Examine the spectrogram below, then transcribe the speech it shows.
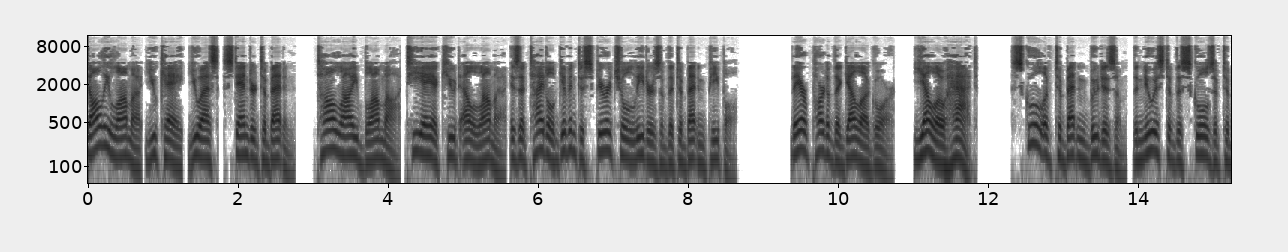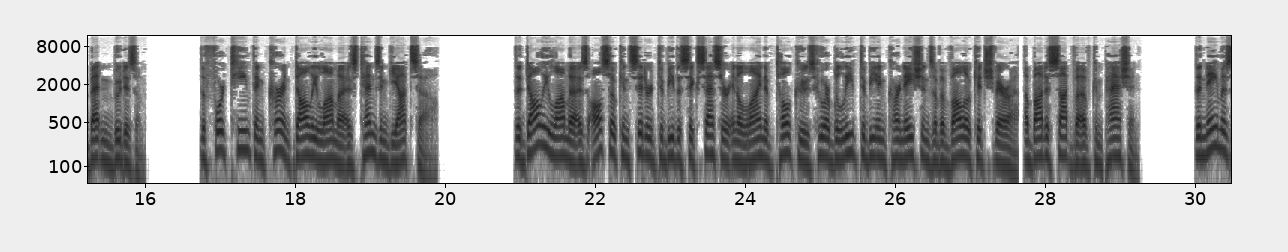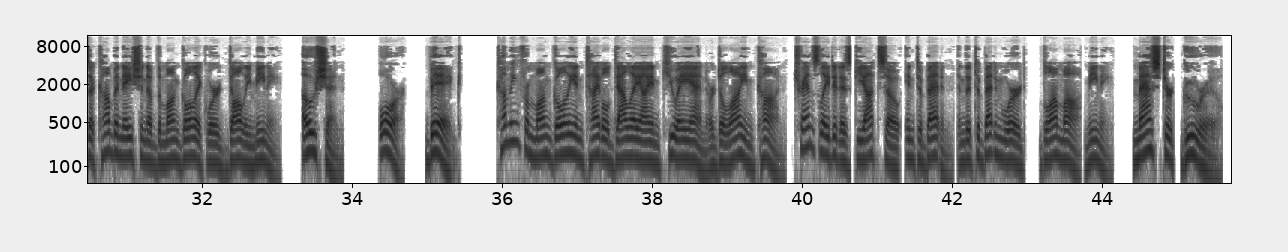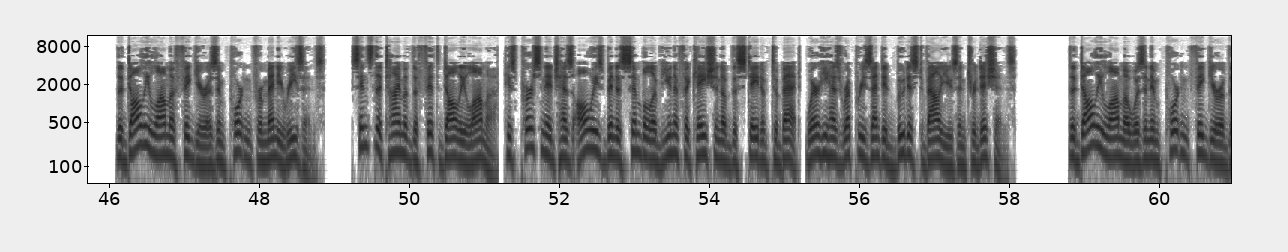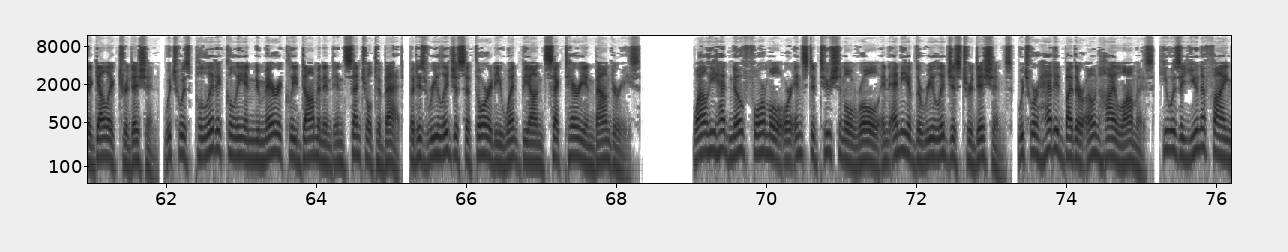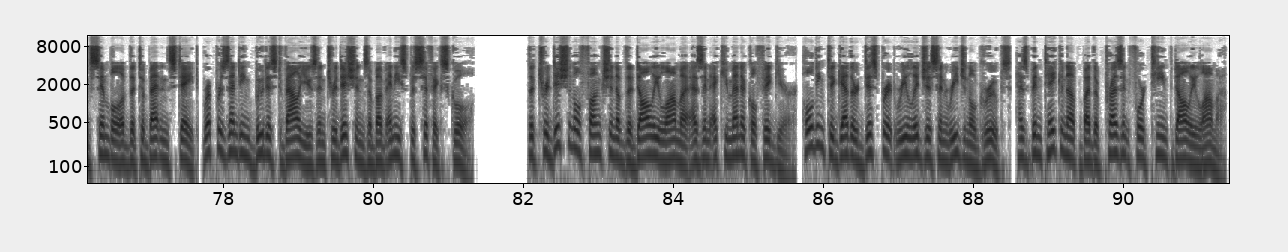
Dalai Lama UK, US, Standard Tibetan, Ta Lai Blama Ta Acute El Lama is a title given to spiritual leaders of the Tibetan people. They are part of the Gelug or Yellow Hat school of Tibetan Buddhism, the newest of the schools of Tibetan Buddhism. The 14th and current Dalai Lama is Tenzin Gyatso. The Dalai Lama is also considered to be the successor in a line of tulkus who are believed to be incarnations of Avalokiteshvara, a bodhisattva of compassion. The name is a combination of the Mongolic word Dali meaning ocean or big, coming from Mongolian title Dalayan Qan or Dalayan Khan, translated as Gyatso in Tibetan and the Tibetan word, bla ma meaning master, guru. The Dalai Lama figure is important for many reasons. Since the time of the fifth Dalai Lama, his personage has always been a symbol of unification of the state of Tibet, where he has represented Buddhist values and traditions. The Dalai Lama was an important figure of the Gelug tradition, which was politically and numerically dominant in central Tibet, but his religious authority went beyond sectarian boundaries. While he had no formal or institutional role in any of the religious traditions, which were headed by their own high lamas, he was a unifying symbol of the Tibetan state, representing Buddhist values and traditions above any specific school. The traditional function of the Dalai Lama as an ecumenical figure, holding together disparate religious and regional groups, has been taken up by the present 14th Dalai Lama.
